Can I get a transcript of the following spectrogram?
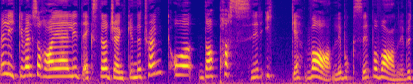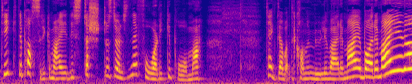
Men likevel så har jeg litt ekstra junk in the trunk, og da passer ikke vanlige bukser på vanlig butikk. Det passer ikke meg. De største størrelsene får det ikke på meg tenkte jeg bare det kan umulig være meg, bare meg, da.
